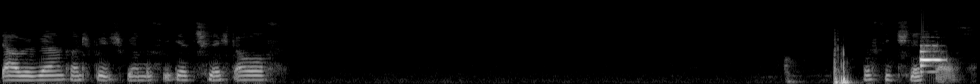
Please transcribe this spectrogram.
Ja, wir werden kein Spiel spielen. Das sieht jetzt schlecht aus. Das sieht schlecht aus.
